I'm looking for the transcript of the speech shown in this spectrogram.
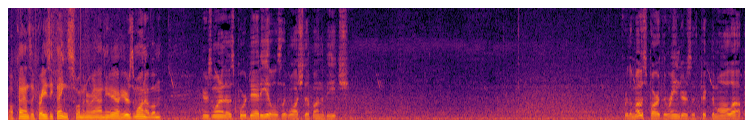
All kinds of crazy things swimming around here. Here's one of them. Here's one of those poor dead eels that washed up on the beach. For the most part, the rangers have picked them all up.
